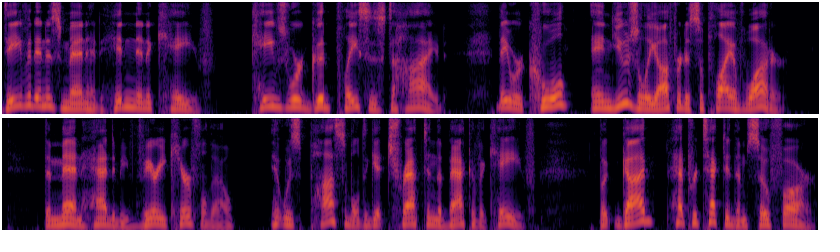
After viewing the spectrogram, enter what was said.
David and his men had hidden in a cave. Caves were good places to hide. They were cool and usually offered a supply of water. The men had to be very careful, though. It was possible to get trapped in the back of a cave, but God had protected them so far.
